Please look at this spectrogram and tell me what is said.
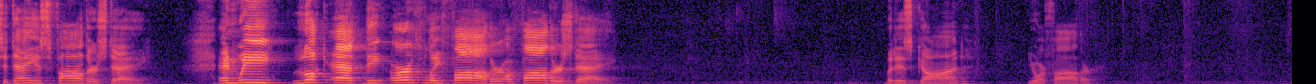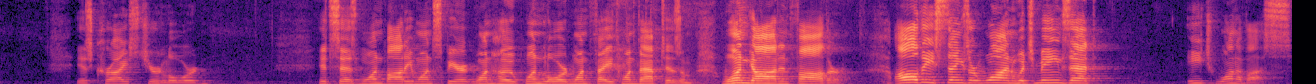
Today is Father's Day. And we look at the earthly father of Father's Day. But is God your Father? Is Christ your Lord? it says one body, one spirit, one hope, one Lord, one faith, one baptism, one God and Father. All these things are one, which means that each one of us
